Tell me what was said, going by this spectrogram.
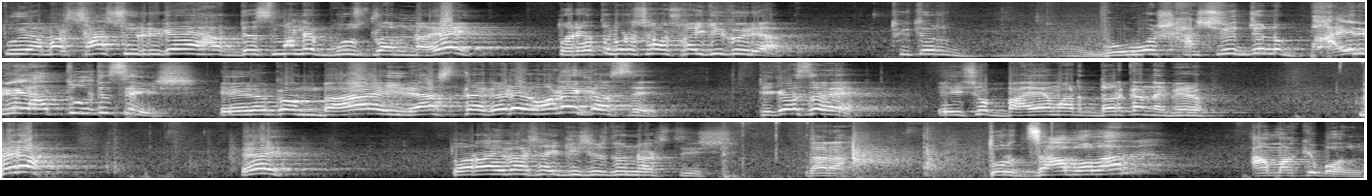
তুই আমার শাশুড়ির গায়ে হাত দেস মানে বুঝলাম না। এই তোর এত বড় সাহস হয় কি কইরা? তুই তোর বউ আর শাশুড়ির জন্য ভাইয়ের গায়ে হাত তুলতেছিস? এরকম ভাই রাস্তাঘাটে অনেক আছে। ঠিক আছে? এইসব ভাই আমার দরকার নেই বেরো। বেরো! এই তোরা এই বাসায় কিসের জন্য আসছিস? দাঁড়া তোর যা বলার আমাকে বল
